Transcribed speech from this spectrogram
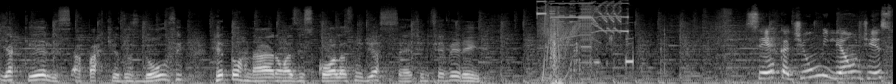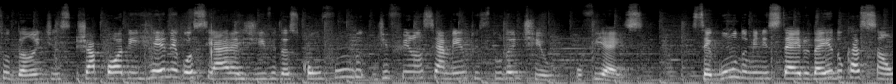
e aqueles a partir dos 12 retornaram às escolas no dia 7 de fevereiro cerca de um milhão de estudantes já podem renegociar as dívidas com o Fundo de Financiamento Estudantil, o FIES. Segundo o Ministério da Educação,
